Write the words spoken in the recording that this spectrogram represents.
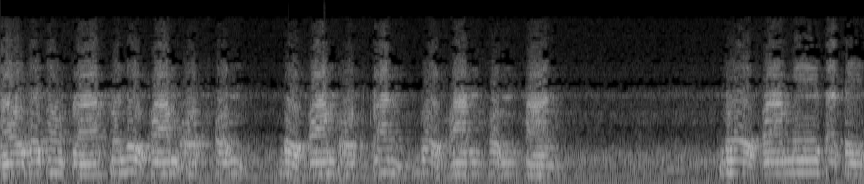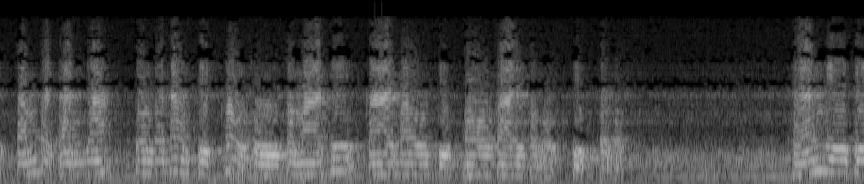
เราจะต้องปราบมันด้วยความอดทนด้วยความอดกลั้นด้วยความทนทาน ด้วยความมีสติสัมปชัญญะจนกระทั่งจิตเข้าสู่สมาธิกายเบาจิตเบากายสงบจิตสงบแถมมีปี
